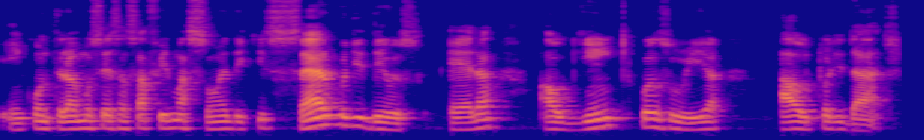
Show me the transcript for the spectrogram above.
encontramos essas afirmações de que servo de Deus era alguém que possuía autoridade.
